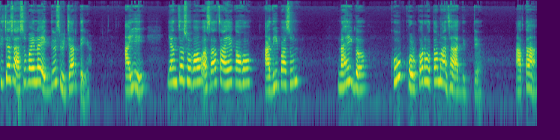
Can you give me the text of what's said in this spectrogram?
तिच्या सासूबाईला एक दिवस विचारते आई यांचा स्वभाव असाच आहे का हो आधीपासून? नाही ग खूप खोडकर होता माझा आदित्य. आता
